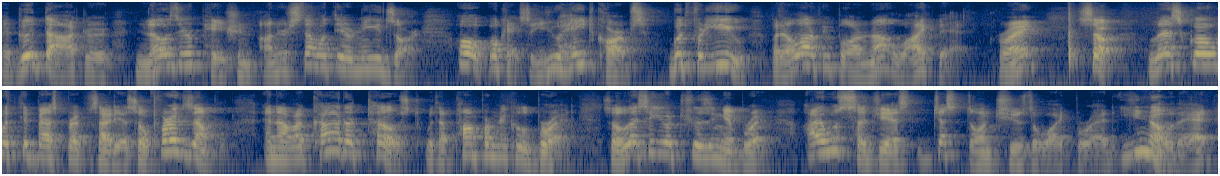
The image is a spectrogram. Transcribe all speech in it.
A good doctor knows their patient, understand what their needs are. Oh, okay, so you hate carbs. Good for you. But a lot of people are not like that, right? So let's go with the best breakfast idea. So for example, an avocado toast with a pumpernickel bread. So let's say you're choosing a bread. I would suggest just don't choose the white bread. You know that.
